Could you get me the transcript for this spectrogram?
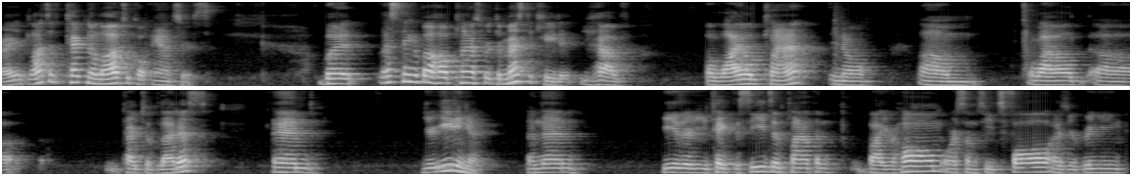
right? Lots of technological answers. But let's think about how plants were domesticated. You have a wild plant, you know, um, wild uh, types of lettuce, and you're eating it. And then either you take the seeds and plant them by your home, or some seeds fall as you're bringing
